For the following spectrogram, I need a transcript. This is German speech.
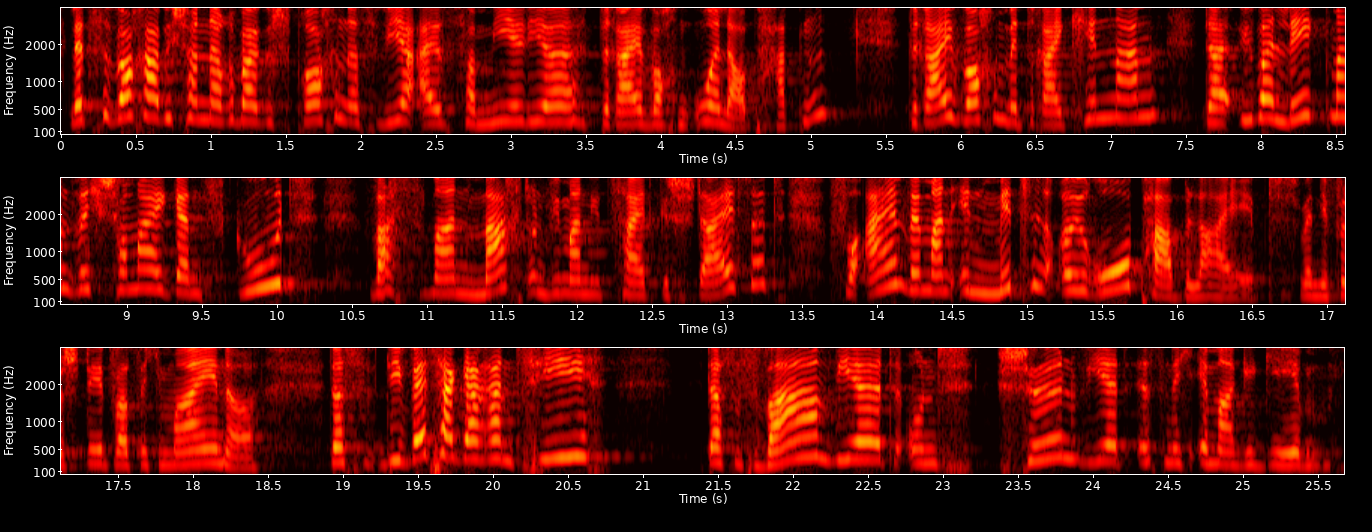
Letzte Woche habe ich schon darüber gesprochen, dass wir als Familie drei Wochen Urlaub hatten. Drei Wochen mit drei Kindern. Da überlegt man sich schon mal ganz gut, was man macht und wie man die Zeit gestaltet. Vor allem, wenn man in Mitteleuropa bleibt, wenn ihr versteht, was ich meine. Das, die Wettergarantie, dass es warm wird und schön wird, ist nicht immer gegeben.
